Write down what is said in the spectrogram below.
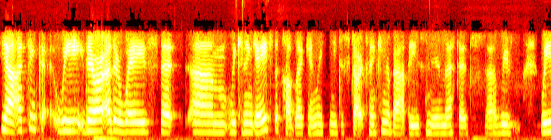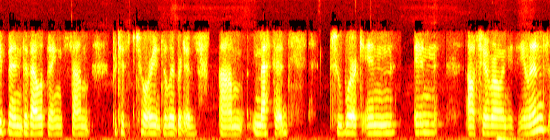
Yeah, I think we there are other ways that um, we can engage the public, and we need to start thinking about these new methods. Uh, we've we've been developing some participatory and deliberative um, methods to work in in Aotearoa, New Zealand,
